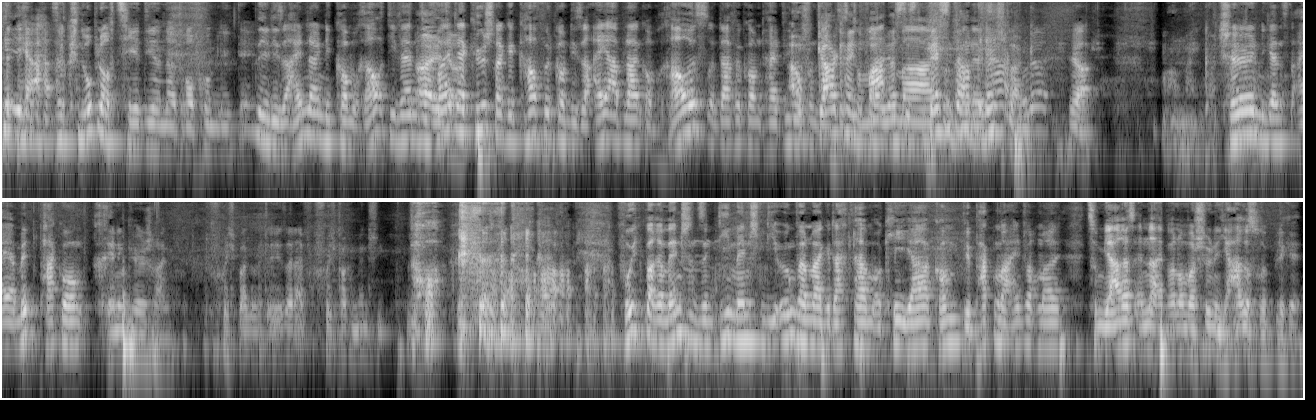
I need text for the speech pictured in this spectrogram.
ja. So Knoblauchzehe, die dann da drauf rumliegt, ey. Nee, diese Einlagen, die kommen raus, die werden, sobald der Kühlschrank gekauft wird, kommt diese Eierablagen kommen raus und dafür kommt halt, wie du Auf schon gar keinen Fall. Das ist das Beste am. Kühlschrank. Ja. Oh mein Gott. Schön die ganzen Eier mit Packung drin in den Kühlschrank. Furchtbar, Leute. Ihr seid einfach furchtbare Menschen. Furchtbare Menschen sind die Menschen, die irgendwann mal gedacht haben, okay, ja, komm, wir packen mal einfach mal zum Jahresende einfach nochmal schöne Jahresrückblicke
